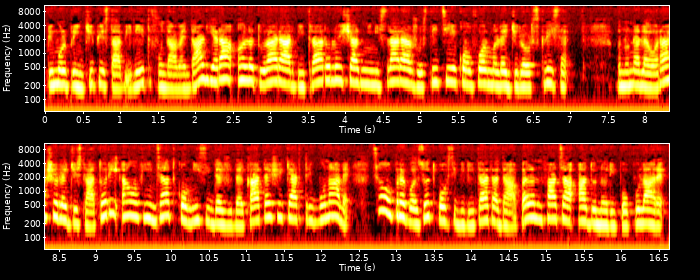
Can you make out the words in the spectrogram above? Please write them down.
Primul principiu stabilit, fundamental, era înlăturarea arbitrarului și administrarea justiției conform legilor scrise. În unele orașe, legislatorii au înființat comisii de judecate și chiar tribunale sau au prevăzut posibilitatea de apel în fața adunării populare.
